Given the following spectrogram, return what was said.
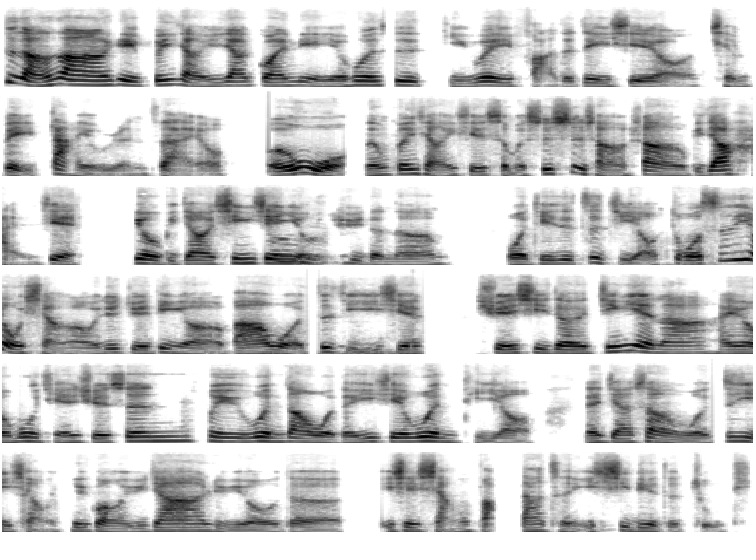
市场上啊可以分享瑜伽观念，也或者是体位法的这一些哦，前辈大有人在哦。而我能分享一些什么是市场上比较罕见又比较新鲜有趣的呢？嗯、我其实自己哦左思右想啊，我就决定哦把我自己一些。学习的经验啊，还有目前学生会问到我的一些问题哦，再加上我自己想推广瑜伽旅游的一些想法，搭成一系列的主题。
